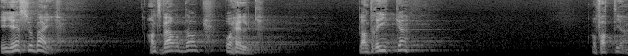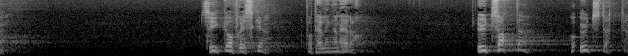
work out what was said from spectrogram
I Jesu vei, hans hverdag og helg, blant rike og fattige, syke og friske. Fortellingene er der. Utsatte og utstøtte.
